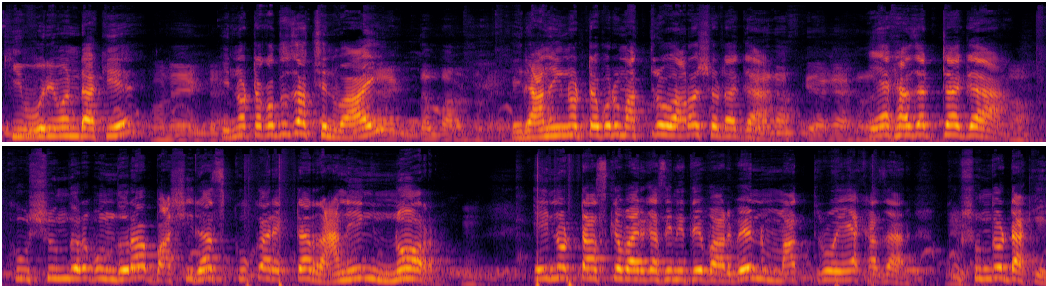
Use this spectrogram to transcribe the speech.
কি পরিমাণ ডাকে? এই নটটা কত যাচ্ছেন ভাই? এই রানিং নটটা পরে মাত্র বারোশো টাকা। এক হাজার। টাকা। হ্যাঁ। খুব সুন্দর বন্ধুরা বাসিরাজ কুকার একটা রানিং নর এই নোটটা আজকে বাইরের কাছে নিতে পারবেন মাত্র এক হাজার। খুব সুন্দর ডাকে।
